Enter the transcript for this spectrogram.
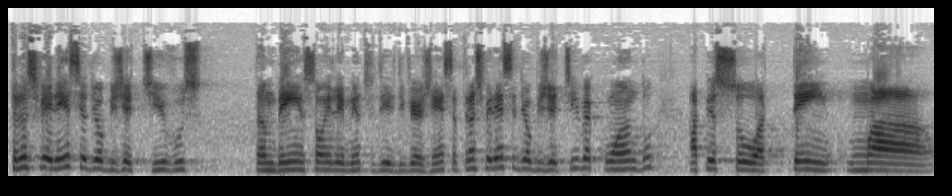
Transferência de objetivos também são elementos de divergência. Transferência de objetivo é quando a pessoa tem uma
